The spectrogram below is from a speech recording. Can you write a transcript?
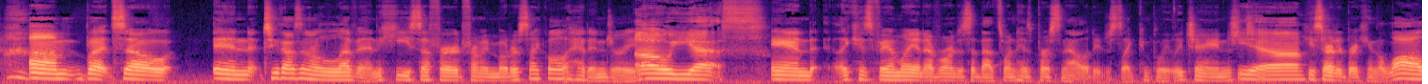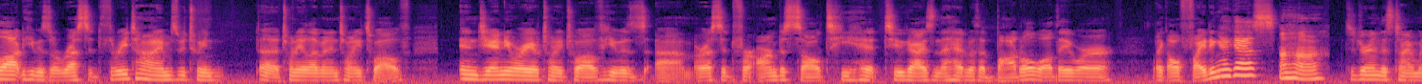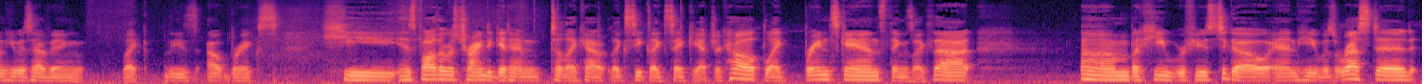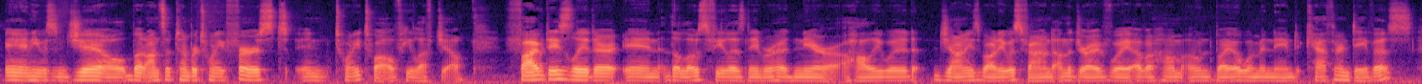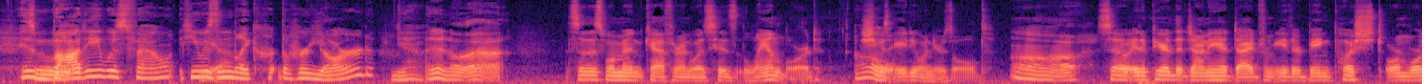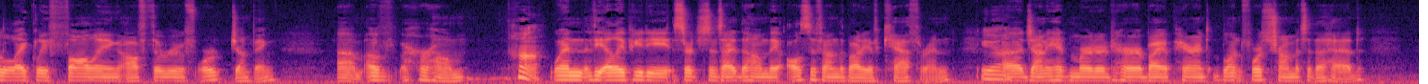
um, but so in 2011, he suffered from a motorcycle head injury. Oh yes. and like his family and everyone just said that's when his personality just like completely changed. Yeah. He started breaking the law a lot. He was arrested three times between uh, 2011 and 2012. In January of 2012, he was um, arrested for armed assault. He hit two guys in the head with a bottle while they were like all fighting, I guess. Uh huh. So during this time when he was having like these outbreaks, he his father was trying to get him to like have like seek like psychiatric help, like brain scans, things like that. Um, but he refused to go and he was arrested and he was in jail. But on September 21st in 2012, he left jail. Five days later, in the Los Feliz neighborhood near Hollywood, Johnny's body was found on the driveway of a home owned by a woman named Catherine Davis. His who- body was found. He was Yeah. in like her, the, her yard. Yeah. I didn't know that. So this woman, Catherine, was his landlord. She was Oh. 81 years old. Oh. So it appeared that Johnny had died from either being pushed or more likely falling off the roof or jumping um, of her home. Huh. When the LAPD searched inside the home, they also found the body of Catherine. Yeah. Uh, Johnny had murdered her by apparent blunt force trauma to the head.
